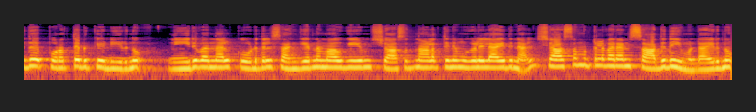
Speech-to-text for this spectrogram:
ഇത് പുറത്തെടുക്കേണ്ടിയിരുന്നു. നീര് വന്നാൽ കൂടുതൽ സങ്കീർണമാവുകയും ശ്വാസനാളത്തിന് മുകളിലായതിനാൽ ശ്വാസമുട്ടൽ വരാൻ സാധ്യതയുമുണ്ടായിരുന്നു.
